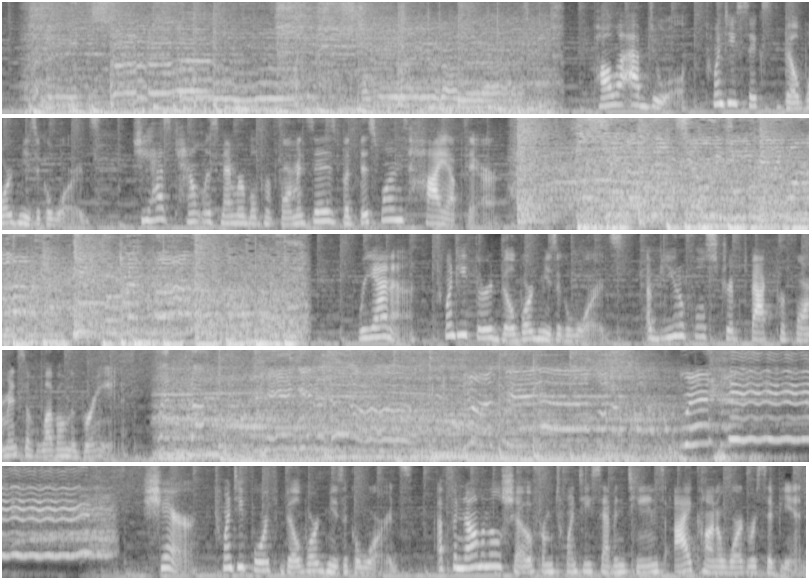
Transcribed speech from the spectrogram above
Paula Abdul, 26th Billboard Music Awards. She has countless memorable performances, but this one's high up there. Rihanna, 23rd Billboard Music Awards. A beautiful stripped back performance of Love on the Brain. Cher, 24th Billboard Music Awards. A phenomenal show from 2017's Icon Award recipient.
